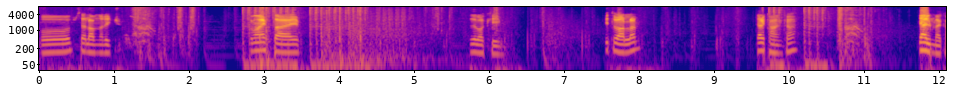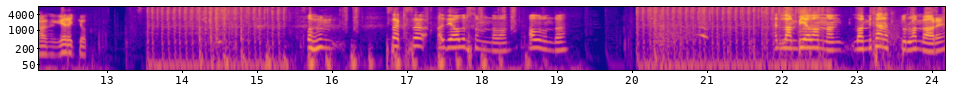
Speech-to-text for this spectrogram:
Hop selamünaleyküm. Snipe type. Hadi bakayım. Mid var lan. Gel kanka. Gelme kanka gerek yok. Allah'ım Kısa kısa hadi alırsın bunda lan. Al bunda. Hadi lan bir yalan lan. Lan bir tane tuttur lan bari.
